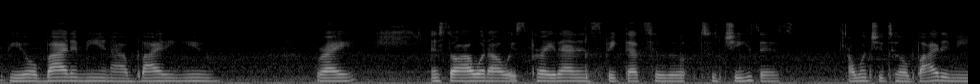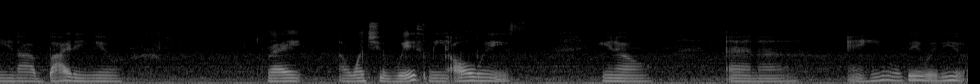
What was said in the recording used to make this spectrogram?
if you abide in me and I abide in you, right? And so I would always pray that and speak that to to Jesus. I want you to abide in me and I abide in you, right? I want you with me always, you know, and uh, and He will be with you.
